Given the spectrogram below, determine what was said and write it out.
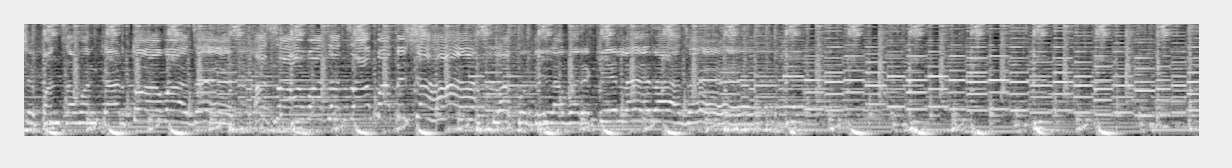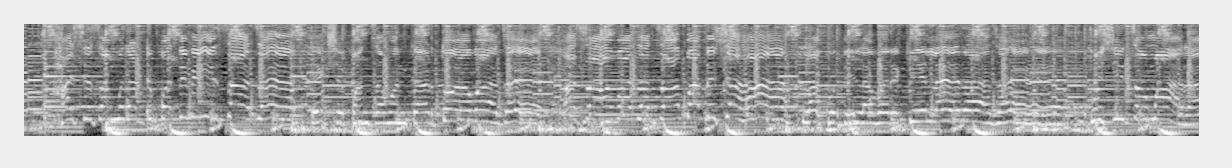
एकशे पंचावन्न काढतो आवाज. असा आवाजाचा बादशाह लाखो दिलावर केलं राज. हास्य सम्राट पदवी साज. एकशे पंचावन्न काढतो आवाज. असा आवाजाचा बादशाह लाखो दिलावर केलं राज. खुशीचा मारा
